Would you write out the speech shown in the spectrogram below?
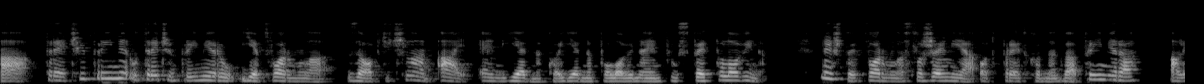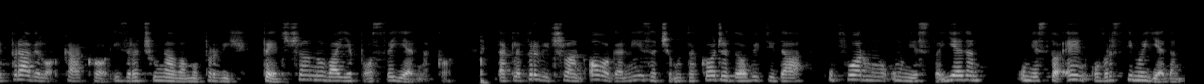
A treći primjer, u trećem primjeru je formula za opći član i n jednako je 1 polovina n plus 5 polovina. Nešto je formula složenija od prethodna dva primjera, ali pravilo kako izračunavamo prvih pet članova je posve jednako. Dakle, prvi član ovoga niza ćemo također dobiti da u formulu umjesto 1, umjesto n uvrstimo 1.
